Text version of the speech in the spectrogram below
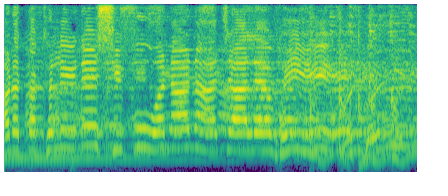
અને તખલી ને શીખવું વનાના ચાલે ભાઈ.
